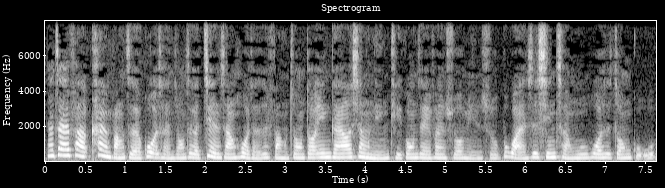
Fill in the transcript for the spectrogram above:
那在放看房子的过程中，这个建商或者是房仲都应该要向您提供这一份说明书。不管是新城屋或是中古屋，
